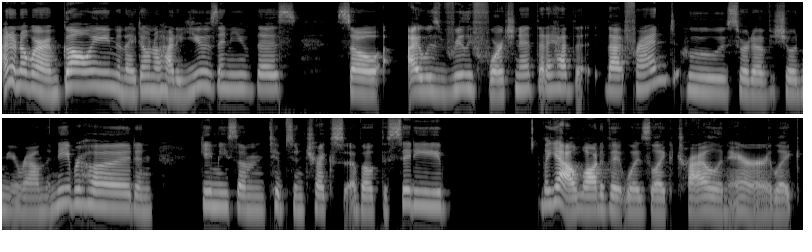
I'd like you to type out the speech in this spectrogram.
I don't know where I'm going and I don't know how to use any of this. So I was really fortunate that I had that friend who sort of showed me around the neighborhood and gave me some tips and tricks about the city. But yeah, a lot of it was like trial and error. Like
